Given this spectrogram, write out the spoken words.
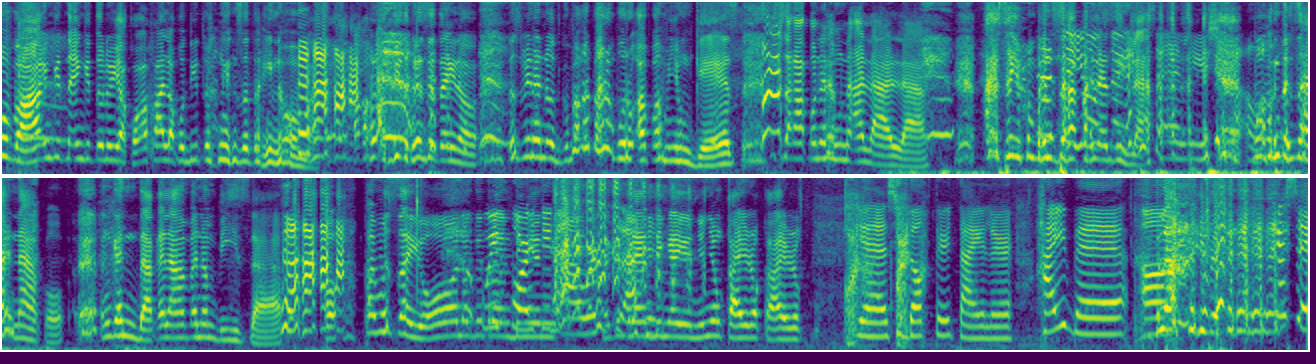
Alam mo ba, ingit na ingit tuloy ako. Akala ko dito lang yan sa Trinoma. Akala ko dito lang sa Trinoma. Tapos pinanood ko, bakit parang puro up-am yung guest? Saka ko na lang naalala. Ah, sa ibang bansa Ayun, pala sa- sila. Sa LA siya. oo. Pupunta sana ako. Ang ganda, kailangan pa ng visa. oh, kamusta yun? Nagtitrending With yun. 14-hour Nagtitrending ngayon yun, yung Cairo, Cairo. Yes, si Dr. Tyler. Hi, Be! Um, kasi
